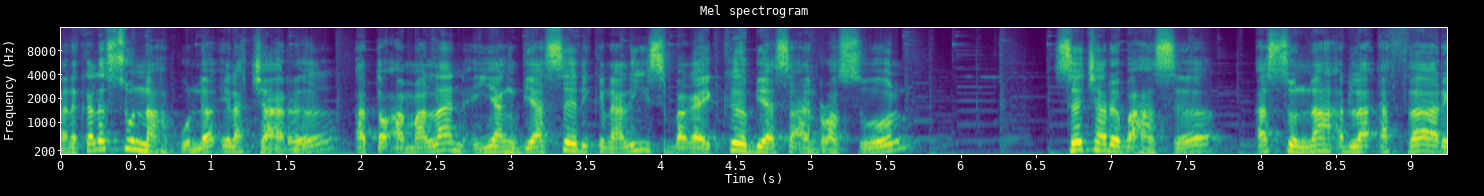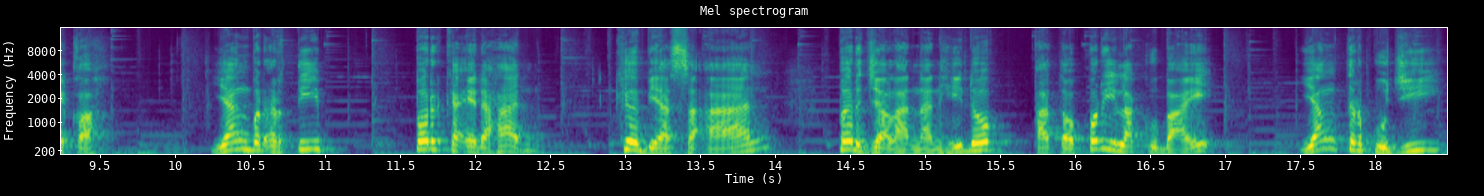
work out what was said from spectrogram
Manakala sunnah pula ialah cara atau amalan yang biasa dikenali sebagai kebiasaan Rasul. Secara bahasa, as-sunnah adalah athariqah yang bererti perkaedahan, kebiasaan, perjalanan hidup atau perilaku baik yang terpuji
